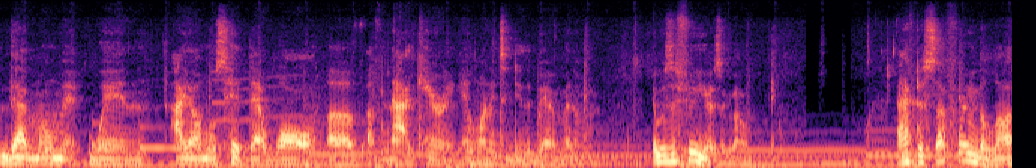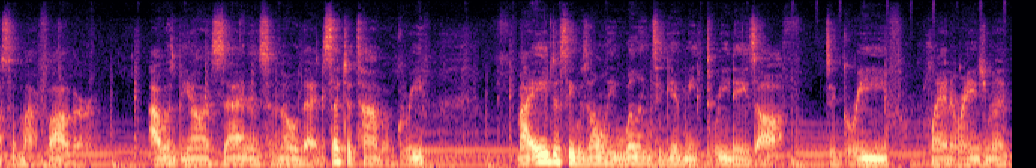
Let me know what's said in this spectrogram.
that moment when I almost hit that wall of, of not caring and wanted to do the bare minimum. It was a few years ago. After suffering the loss of my father, I was beyond saddened to know that in such a time of grief, my agency was only willing to give me three days off to grieve, plan arrangement,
